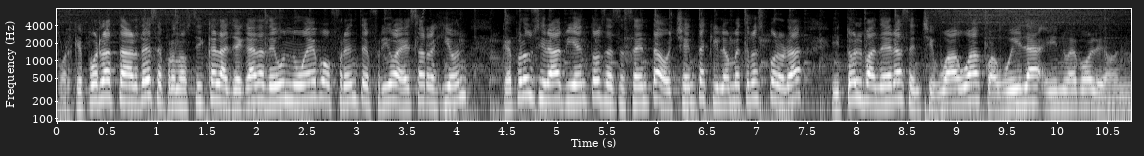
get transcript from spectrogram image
porque por la tarde se pronostica la llegada de un nuevo frente frío a esa región que producirá vientos de 60 a 80 kilómetros por hora y tolvaneras en Chihuahua, Coahuila y Nuevo León.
